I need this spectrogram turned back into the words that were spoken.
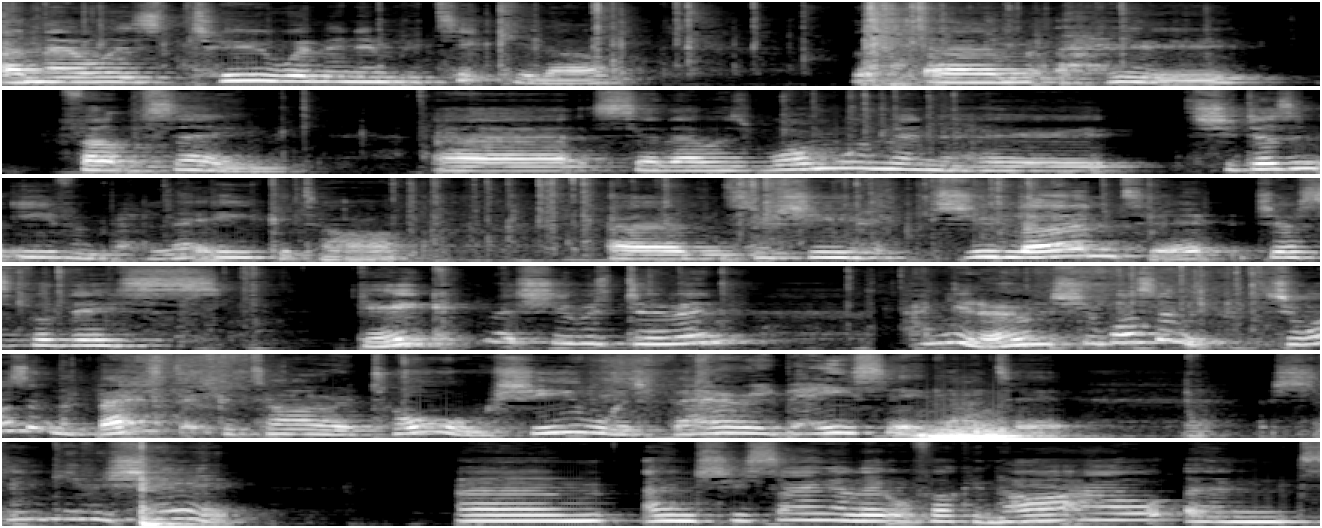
And there was two women in particular um, who felt the same. Uh, so there was one woman who, she doesn't even play guitar. Um, so she, she learned it just for this gig that she was doing. And you know, she wasn't, she wasn't the best at guitar at all. She was very basic at it. But she didn't give a shit. Um, and she sang a little fucking heart out and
